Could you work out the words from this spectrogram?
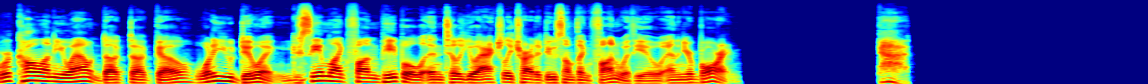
We're calling you out, Duck Duck Go. What are you doing? You seem like fun people until you actually try to do something fun with you, and you're boring. God.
